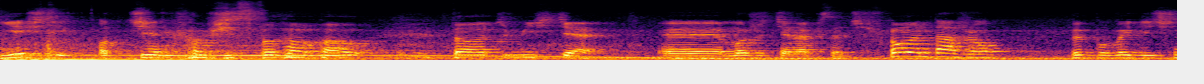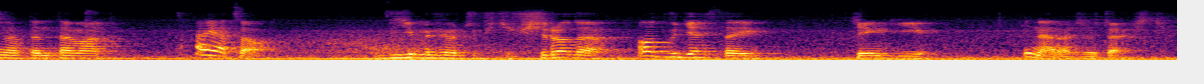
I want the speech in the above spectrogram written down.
Jeśli odcinek Wam się spodobał, to oczywiście e, możecie napisać w komentarzu, wypowiedzieć się na ten temat. A ja co? Widzimy się oczywiście w środę o 20.00. Dzięki i na razie, cześć.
